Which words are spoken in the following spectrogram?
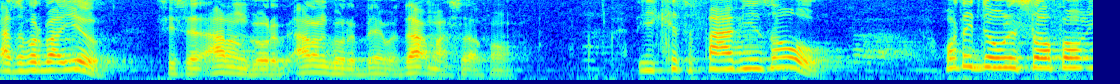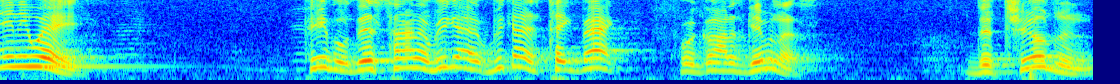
I said, What about you? She said, I don't go to, I don't go to bed without my cell phone. These kids are five years old. What are they doing with a cell phone anyway? People, this time we got we got to take back what God has given us. The children,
